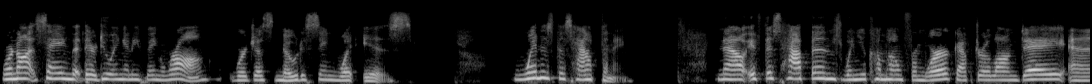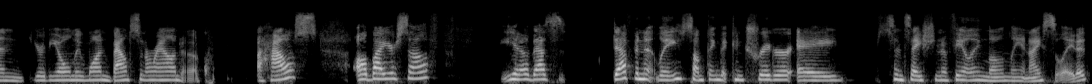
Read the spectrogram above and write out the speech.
We're not saying that they're doing anything wrong, we're just noticing what is. When is this happening? Now, if this happens when you come home from work after a long day and you're the only one bouncing around a, a house all by yourself, you know, that's definitely something that can trigger a sensation of feeling lonely and isolated.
